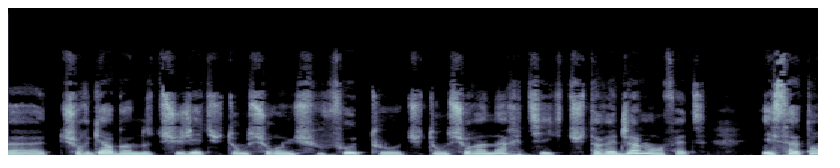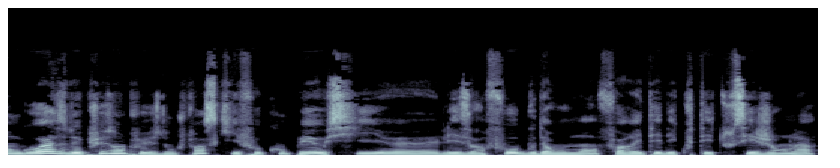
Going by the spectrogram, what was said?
euh, tu regardes un autre sujet, tu tombes sur une photo, tu tombes sur un article, tu t'arrêtes jamais en fait et ça t'angoisse de plus en plus. Donc je pense qu'il faut couper aussi euh, les infos au bout d'un moment. Il faut arrêter d'écouter tous ces gens-là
